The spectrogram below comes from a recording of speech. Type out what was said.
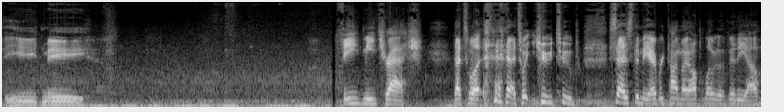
Feed me. Feed me trash. That's what that's what YouTube says to me every time I upload a video.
